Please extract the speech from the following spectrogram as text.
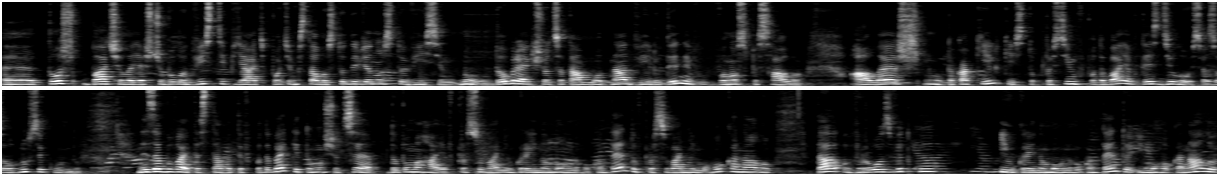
Е, Тож бачила я, що було 205, потім стало 198. Ну, добре, якщо це там одна-дві людини, воно списало. Але ж ну, така кількість, тобто 7 вподобайок десь ділося за одну секунду. Не забувайте ставити вподобайки, тому що це допомагає в просуванні україномовного контенту, в просуванні мого каналу та в розвитку і україномовного контенту, і мого каналу.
